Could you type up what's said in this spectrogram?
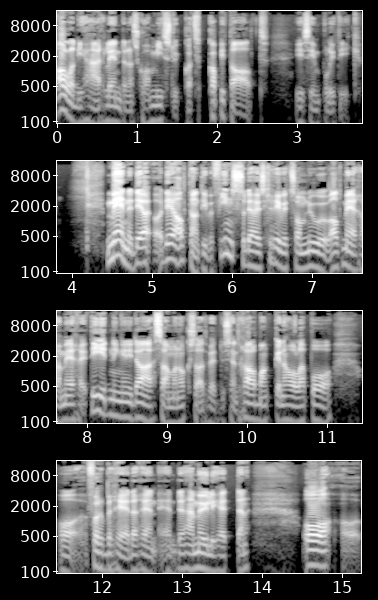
alla de här länderna skulle ha misslyckats kapitalt i sin politik. Men det, det alternativet finns och det har ju skrivits om nu allt mer och mer i tidningen. Idag sa man också att vet du, centralbankerna håller på och förbereder en, en, den här möjligheten. Och, och,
